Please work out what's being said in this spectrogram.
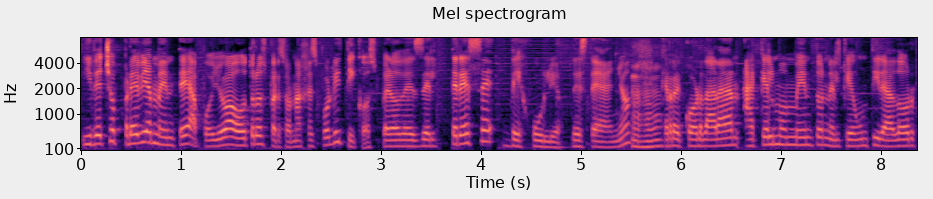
Y de hecho previamente apoyó a otros personajes políticos, pero desde el 13 de julio de este año, que recordarán aquel momento en el que un tirador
